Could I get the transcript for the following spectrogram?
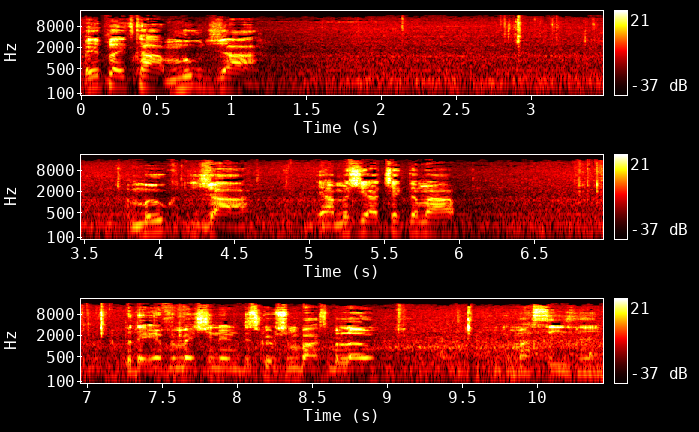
This place called Muja. Mukja. Y'all make sure y'all check them out. Put the information in the description box below. Get my seasoning.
